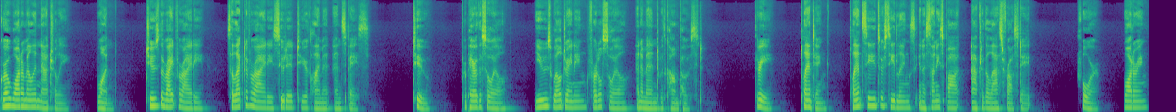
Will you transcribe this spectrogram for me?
grow watermelon naturally 1. Choose the right variety. Select a variety suited to your climate and space. 2. Prepare the soil. Use well draining, fertile soil and amend with compost. 3. Planting. Plant seeds or seedlings in a sunny spot after the last frost date. 4. Watering.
